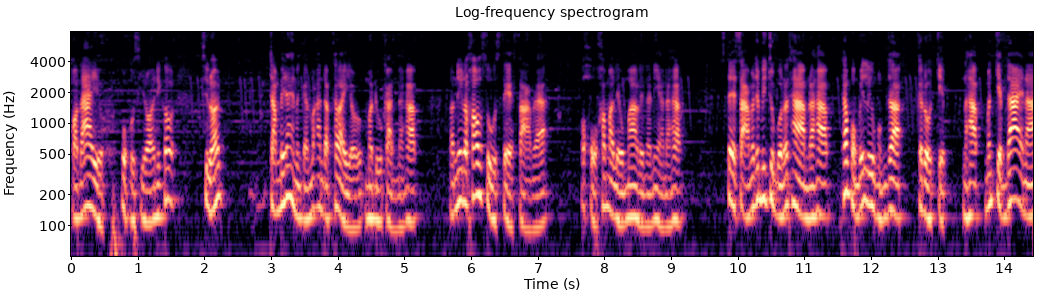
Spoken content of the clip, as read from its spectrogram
พอได้อยู่ โอ้โห 400 นี่ก็ 400จำไม่ได้เหมือนกันว่าอันดับเท่าไหร่เดี๋ยวมาดูกันนะครับ ตอนนี้เราเข้าสู่สเตจ3แล้ว โอ้โห เข้ามาเร็วมากเลยนะเนี่ยนะครับสเตจสามมันจะมีจุดบนไทม์นะครับ ถ้าผมไม่ลืมผมจะกระโดดเก็บนะครับ มันเก็บได้นะ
